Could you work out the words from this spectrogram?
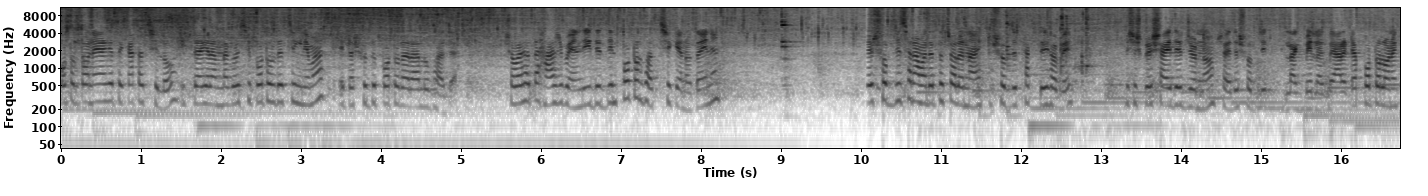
পটলটা অনেক আগে থেকে কাটা ছিল। একটু আগে রান্না করেছি পটল দিয়ে চিংড়ি মাছ। এটা শুধু পটল আর আলু ভাজা। সবাই হয়তো হাসবেন যে ঈদের দিন পটল ভাজছে কেন, তাই না? সবজি ছাড়া আমাদের তো চলে না, একটু সবজি থাকতেই হবে। বিশেষ করে সাইদের জন্য সাইদের সবজি লাগবে লাগবে। আর এটা পটল অনেক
